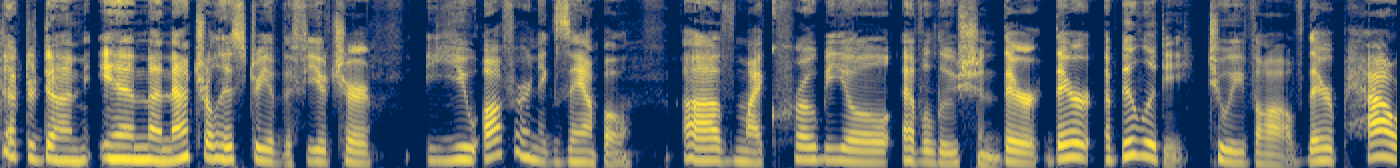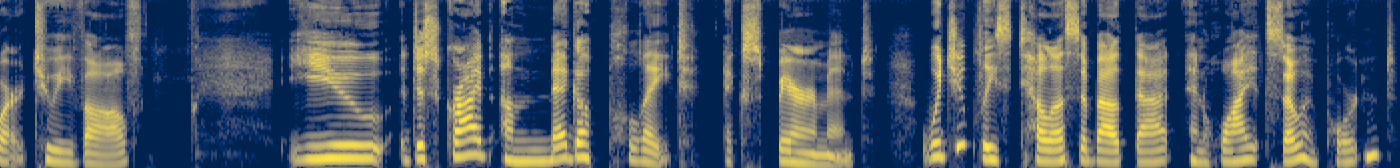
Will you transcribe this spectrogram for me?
Dr. Dunn, in A Natural History of the Future, you offer an example of microbial evolution, their their ability to evolve, their power to evolve. You describe a megaplate experiment. Would you please tell us about that and why it's so important?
